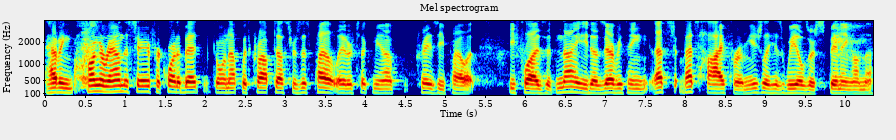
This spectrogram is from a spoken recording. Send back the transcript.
having hung around this area for quite a bit, going up with crop dusters, this pilot later took me up, crazy pilot. He flies at night, he does everything. That's, that's high for him. Usually his wheels are spinning on the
